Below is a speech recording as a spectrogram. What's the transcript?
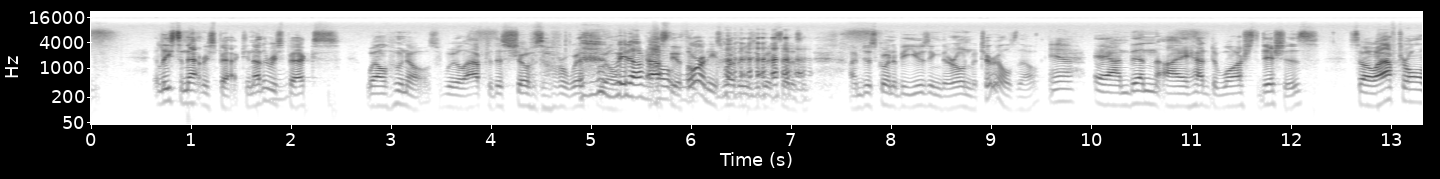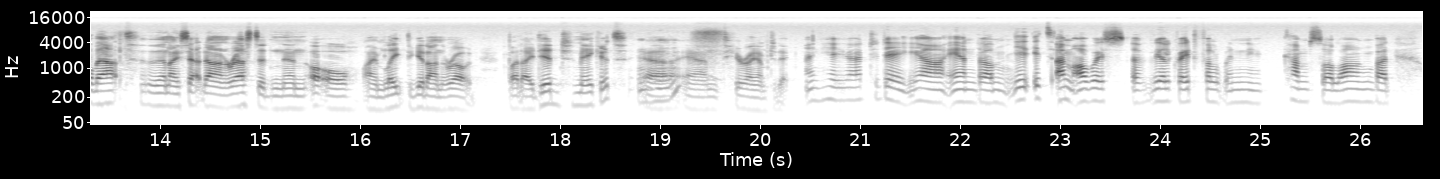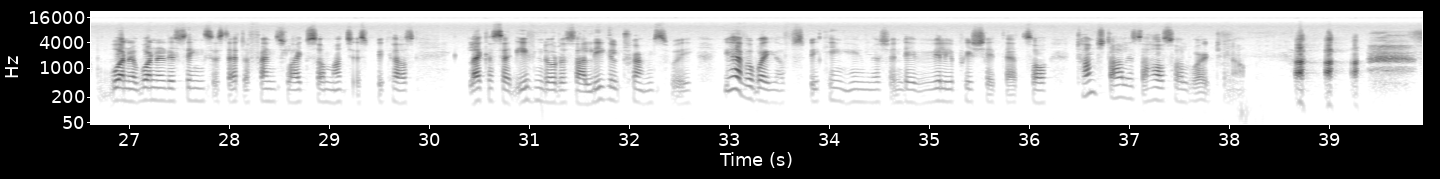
at least in that respect. In other mm -hmm. respects, well, who knows? We'll, after this show's over with, we'll we ask know. the authorities whether he's a good citizen. I'm just going to be using their own materials, though. Yeah. And then I had to wash the dishes. So after all that, then I sat down and rested, and then, uh-oh, I'm late to get on the road. But I did make it, mm -hmm. uh, mm-hmm. and here I am today. And here you are today, yeah. And um, it, it's I'm always uh, real grateful when you come so long. But one of, one of the things is that the friends like so much is because, like I said, even though those are legal terms, we you have a way of speaking English, and they really appreciate that. So Tom Stahl is a household word, you know.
